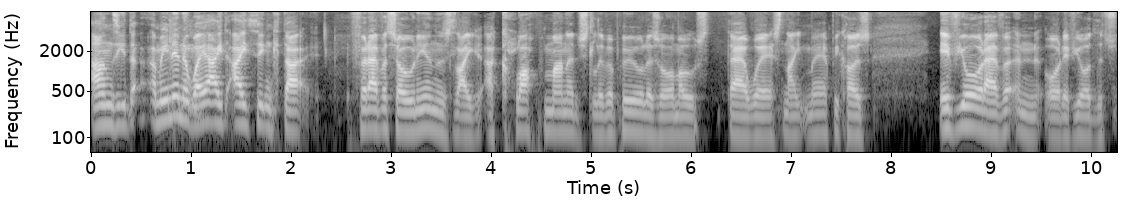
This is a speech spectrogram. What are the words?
Andy, th- I mean, in a way, I I think that for Evertonians, like a Klopp managed Liverpool is almost their worst nightmare because if you're Everton or if you're the,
